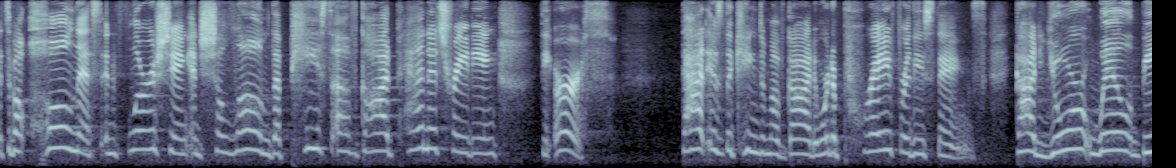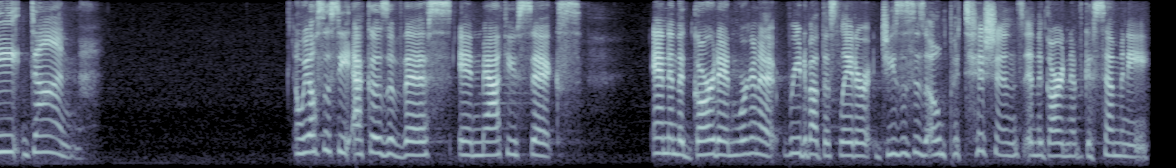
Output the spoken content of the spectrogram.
It's about wholeness and flourishing and shalom, the peace of God penetrating the earth. That is the kingdom of God. And we're to pray for these things. God, your will be done. And we also see echoes of this in Matthew 6 and in the garden. We're going to read about this later. Jesus' own petitions in the Garden of Gethsemane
